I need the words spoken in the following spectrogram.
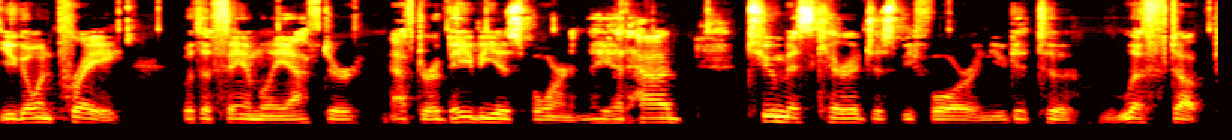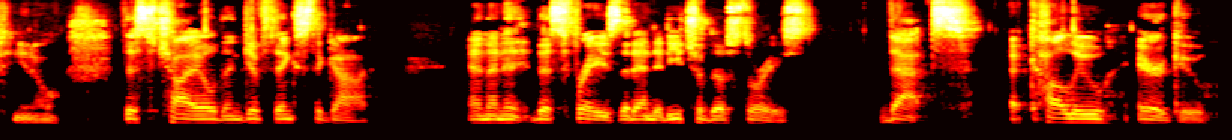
you go and pray with a family after after a baby is born and they had had two miscarriages before and you get to lift up you know this child and give thanks to god and then this phrase that ended each of those stories that's kalou ergou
